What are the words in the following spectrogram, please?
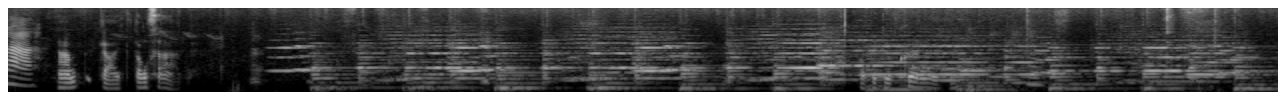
ค่ะ น้ำกายต้องสะอาด เอาไปดูเครื่องอีกนะไป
